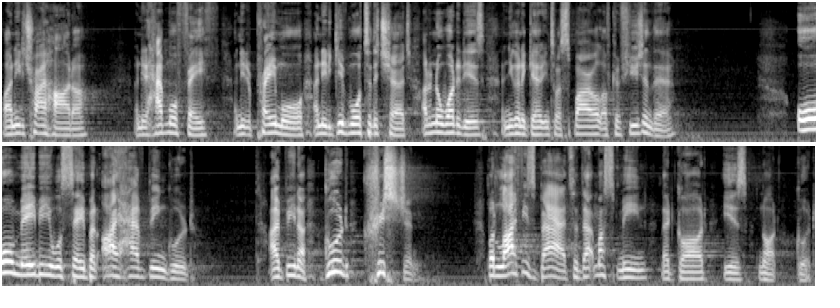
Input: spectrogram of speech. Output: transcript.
or I need to try harder. I need to have more faith. I need to pray more. I need to give more to the church. I don't know what it is. And you're going to get into a spiral of confusion there. Or maybe you will say, But I have been good. I've been a good Christian. But life is bad, so that must mean that God is not good.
